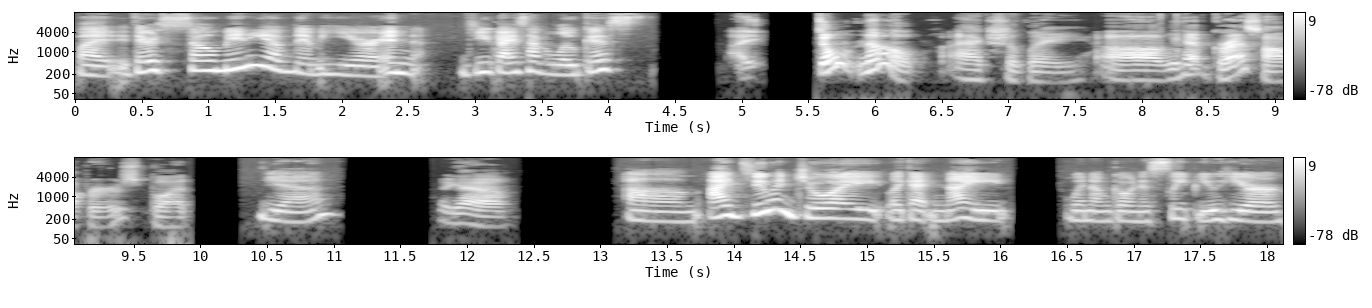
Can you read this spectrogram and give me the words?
But there's so many of them here. And do you guys have locusts? I don't know, actually. Uh, we have grasshoppers, but Yeah. yeah. Um, I do enjoy like at night when I'm going to sleep, you hear,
